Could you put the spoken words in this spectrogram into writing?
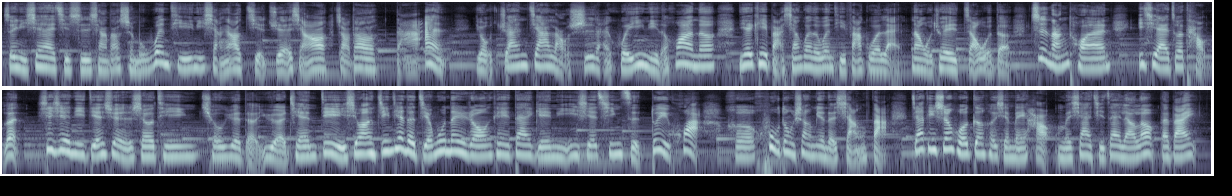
所以你现在其实想到什么问题，你想要解决，想要找到答案。有专家老师来回应你的话呢，你也可以把相关的问题发过来，那我就会找我的智囊团一起来做讨论。谢谢你点选收听秋月的育儿天地，希望今天的节目内容可以带给你一些亲子对话和互动上面的想法，家庭生活更和谐美好。我们下一期再聊喽，拜拜。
